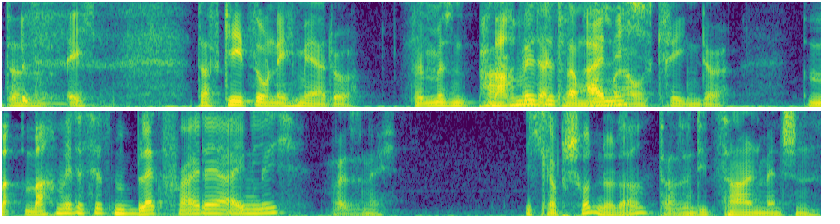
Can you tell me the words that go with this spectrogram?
das ist echt, das geht so nicht mehr, du. Wir müssen ein paar Winterklamotten rauskriegen, du. Ma machen wir das jetzt mit Black Friday eigentlich? Weiß ich nicht. Ich glaube schon, oder? Da sind die Zahlenmenschen.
